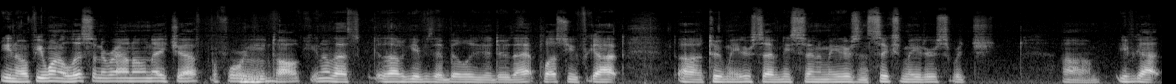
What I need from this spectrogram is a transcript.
you know if you want to listen around on HF before you Mhm. talk, you know that's that'll give you the ability to do that. Plus you've got uh, two meters, seventy centimeters, and six meters, which um, you've got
